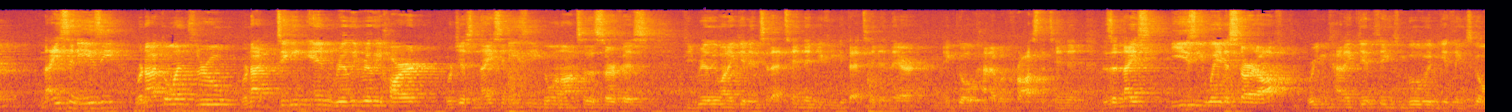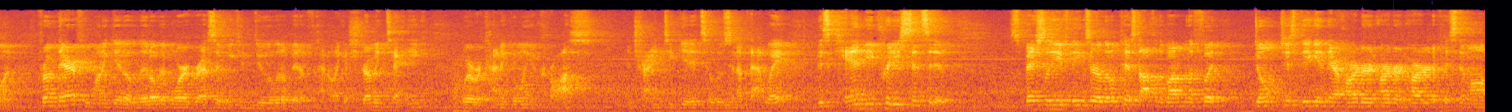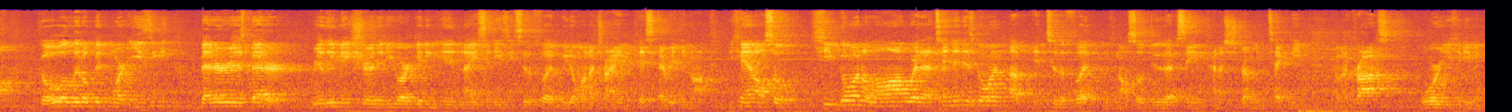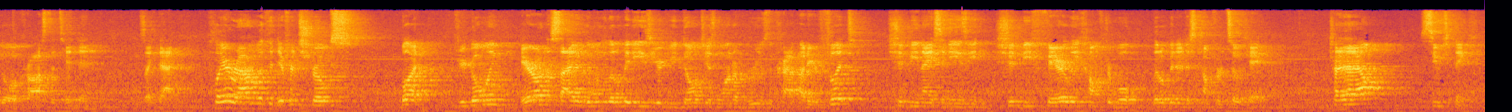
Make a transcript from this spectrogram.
nice and easy. We're not going through, we're not digging in really, really hard. We're just nice and easy going onto the surface. If you really want to get into that tendon, you can get that tendon there and go kind of across the tendon. This is a nice, easy way to start off where you can kind of get things moving and get things going. From there, if you want to get a little bit more aggressive, we can do a little bit of kind of like a strumming technique where we're kind of going across and trying to get it to loosen up that way. This can be pretty sensitive, especially if things are a little pissed off at the bottom of the foot. Don't just dig in there harder and harder and harder to piss them off. Go a little bit more easy. Better is better really make sure that you are getting in nice and easy to the foot. We don't want to try and piss everything off. You can also keep going along where that tendon is going up into the foot. You can also do that same kind of strumming technique coming across, or you can even go across the tendon, things like that. Play around with the different strokes, but if you're going, err on the side of going a little bit easier. You don't just want to bruise the crap out of your foot should be nice and easy, should be fairly comfortable. A little bit of discomfort's okay. Try that out, see what you think.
